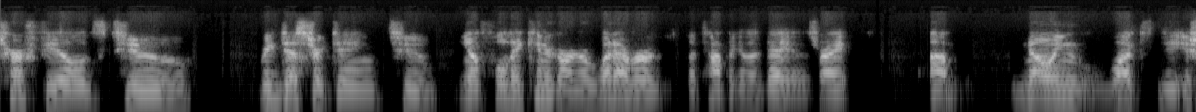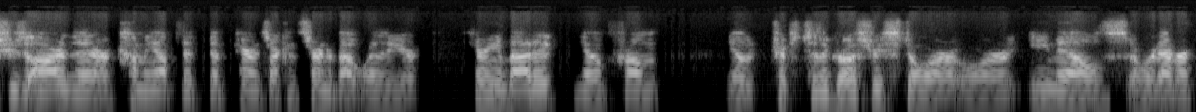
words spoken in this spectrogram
turf fields to redistricting to you know full day kindergarten or whatever the topic of the day is right? Um, knowing what the issues are that are coming up that the parents are concerned about whether you're hearing about it you know from you know trips to the grocery store or emails or whatever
